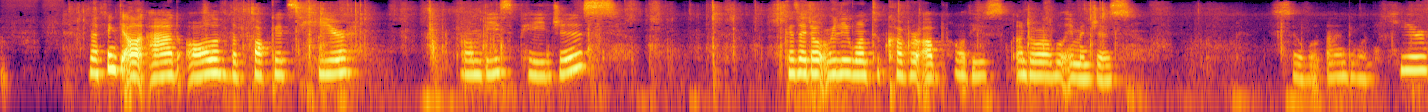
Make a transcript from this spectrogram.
And I think I'll add all of the pockets here on these pages because I don't really want to cover up all these adorable images. So we'll add one here.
